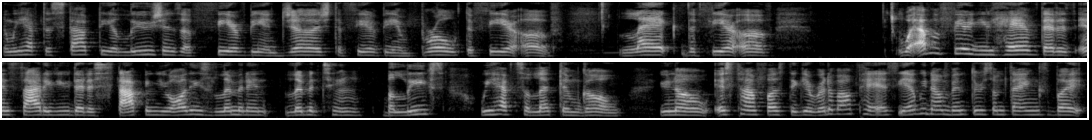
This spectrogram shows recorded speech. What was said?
And we have to stop the illusions of fear of being judged, the fear of being broke, the fear of lack, the fear of whatever fear you have that is inside of you that is stopping you, all these limiting limiting beliefs, we have to let them go you know, it's time for us to get rid of our past. Yeah, we done been through some things, but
